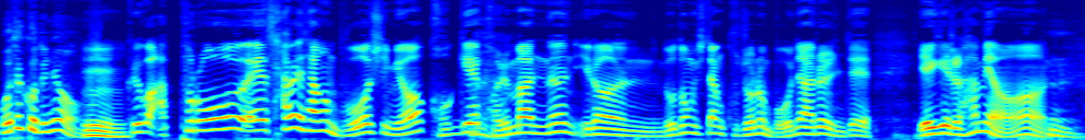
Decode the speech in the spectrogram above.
못했거든요. 음. 그리고 앞으로의 사회상은 무엇이며 거기에 걸맞는 이런 노동시장 구조는 뭐냐를 이제 얘기를 하면 음.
